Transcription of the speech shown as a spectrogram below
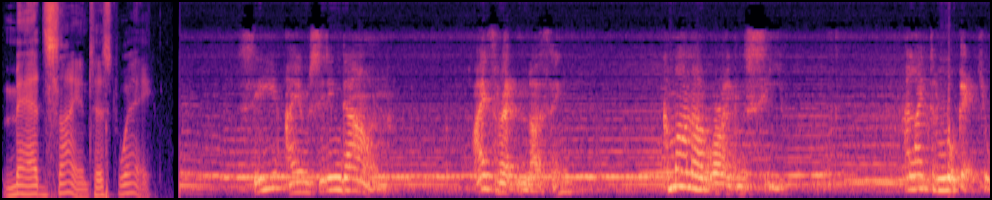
mad scientist way. See, I am sitting down. I threaten nothing. Come on out where I can see you. I like to look at you.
